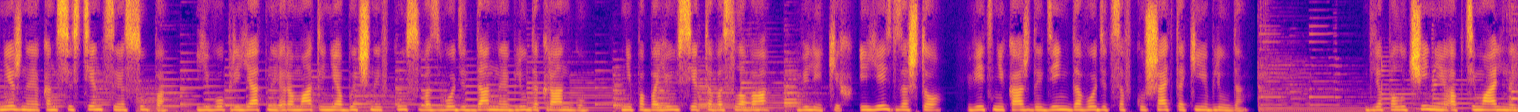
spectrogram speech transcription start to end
Нежная консистенция супа, его приятный аромат и необычный вкус возводит данное блюдо к рангу, не побоюсь этого слова, великих. И есть за что, ведь не каждый день доводится вкушать такие блюда. Для получения оптимальной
